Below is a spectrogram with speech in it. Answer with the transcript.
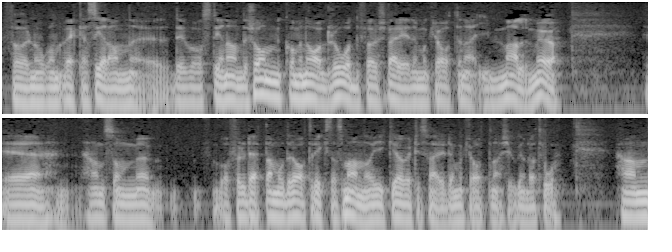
för någon vecka sedan. Eh, det var Sten Andersson, kommunalråd för Sverigedemokraterna i Malmö. Eh, han som var för detta moderat riksdagsman och gick över till Sverigedemokraterna 2002. Han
